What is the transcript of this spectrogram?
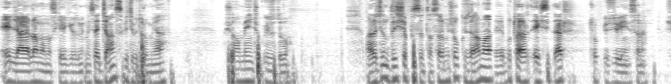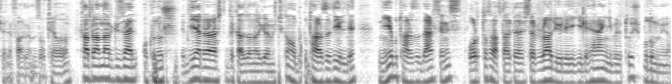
elle ayarlanmaması gerekiyordu. Mesela can sıkıcı bir durum ya. Şu an beni çok üzdü bu. Aracın dış yapısı, tasarımı çok güzel ama e, bu tarz eksikler çok üzüyor insanı. Şöyle farlarımızı otoya alalım. Kadranlar güzel okunur. Diğer araçta da kadranları görmüştük ama bu tarzda değildi. Niye bu tarzda derseniz orta tarafta arkadaşlar radyo ile ilgili herhangi bir tuş bulunmuyor.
